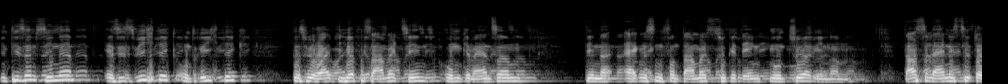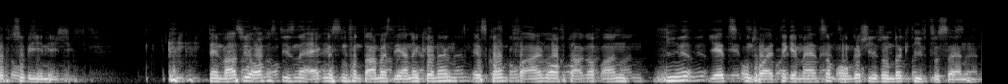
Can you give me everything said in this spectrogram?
In diesem Sinne, es ist wichtig und richtig, dass wir heute hier versammelt sind, um gemeinsam den Ereignissen von damals zu gedenken und zu erinnern. Das allein ist jedoch zu wenig. Denn was wir auch aus diesen Ereignissen von damals lernen können, es kommt vor allem auch darauf an, hier, jetzt und heute gemeinsam engagiert und aktiv zu sein.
